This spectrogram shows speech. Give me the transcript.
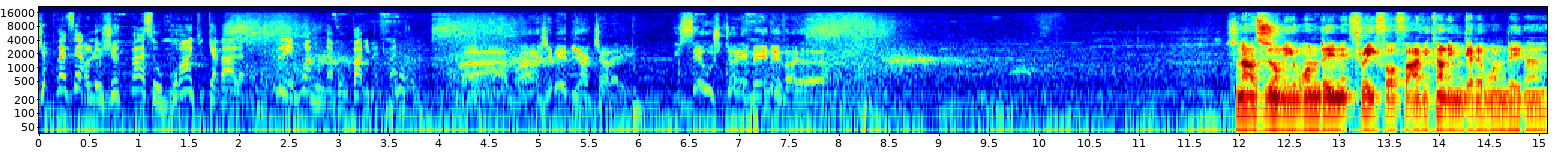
Je préfère le jeu de passe au bourrin qui cavale. Eux et moi, nous n'avons pas les mêmes valeurs. Ah, moi j'aimais bien cavaler. Tu sais où je te les mets, mes valeurs So now this is only a 1D and it 3, 4, 5. You can't even get a 1D there.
